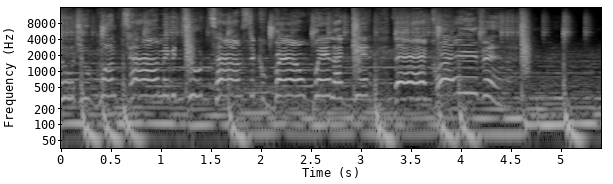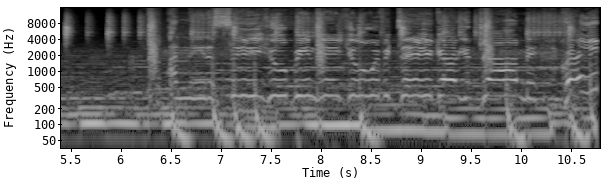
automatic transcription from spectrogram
Told you one time, maybe two times, stick around when I get that craving. I need to see you, be near you every day, girl. You drive me crazy.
